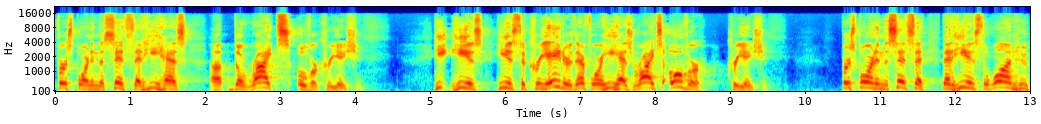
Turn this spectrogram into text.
firstborn in the sense that he has uh, the rights over creation. He, he, is, he is the creator, therefore, he has rights over creation. Firstborn in the sense that, that he is the one who,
